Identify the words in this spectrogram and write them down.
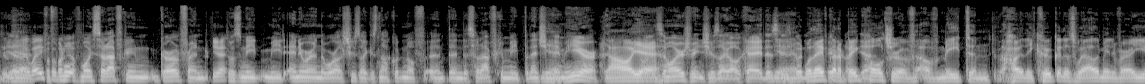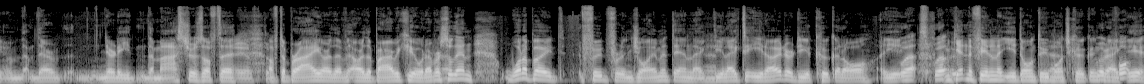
food. it. Yeah. stay away But from it. funny But- enough, my South African girlfriend Yeah. doesn't eat meat anywhere in the world. She's like, it's not good enough uh, than the South African meat. But then she Yeah. came here. Oh, yeah. Some Irish meat, and she was like, okay, this is Yeah. Well, they've got a big yeah. culture of, of meat and how they cook it as well. I mean, very they're nearly the masters of the Yeah. The- of the braai or the or the barbecue or whatever. So then, what about food for enjoyment? Then, like, do you like to eat out or do you cook at all? Are you, Well- well- I'm getting the feeling that you don't do much cooking, Well, Greg. before,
